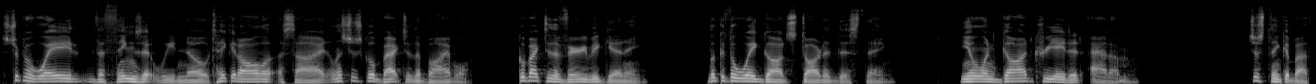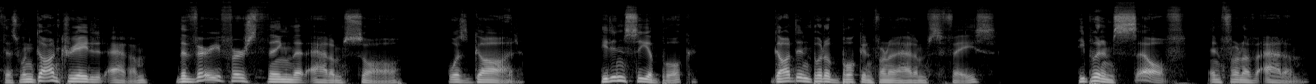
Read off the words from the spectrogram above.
strip away the things that we know. Take it all aside and let's just go back to the Bible. Go back to the very beginning. Look at the way God started this thing. You know, when God created Adam, just think about this. When God created Adam, the very first thing that Adam saw was God. He didn't see a book. God didn't put a book in front of Adam's face. He put himself in front of Adam.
